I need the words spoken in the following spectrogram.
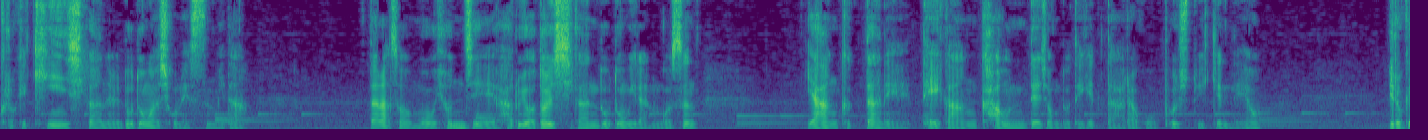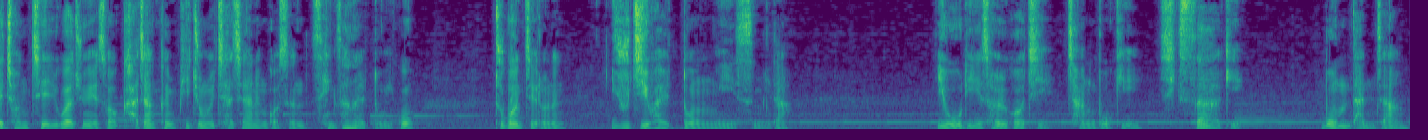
그렇게 긴 시간을 노동하시곤 했습니다. 따라서 뭐 현재 하루 8시간 노동이라는 것은 양 극단의 대강 가운데 정도 되겠다라고 볼 수도 있겠네요. 이렇게 전체 일과 중에서 가장 큰 비중을 차지하는 것은 생산 활동이고 두 번째로는 유지 활동이 있습니다. 요리, 설거지, 장보기, 식사하기, 몸 단장,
